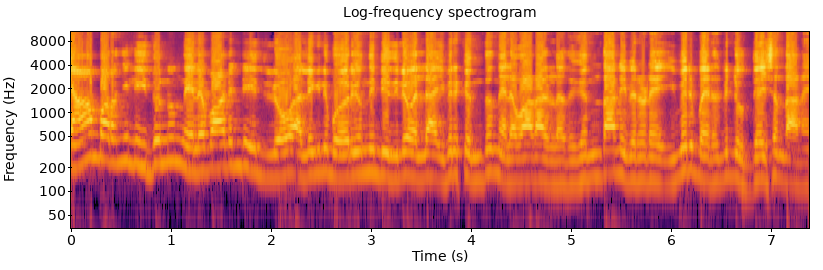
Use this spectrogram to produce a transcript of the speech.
ഞാൻ പറഞ്ഞില്ല ഇതൊന്നും നിലപാടിന്റെ ഇതിലോ അല്ലെങ്കിൽ വേറെ ഒന്നിന്റെ ഇതിലോ അല്ല. ഇവർക്ക് എന്ത് നിലപാടാണ് ഉള്ളത്? എന്താണ് ഇവരുടെ ഇവർ വരവിന്റെ ഉദ്ദേശം എന്താണ്?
